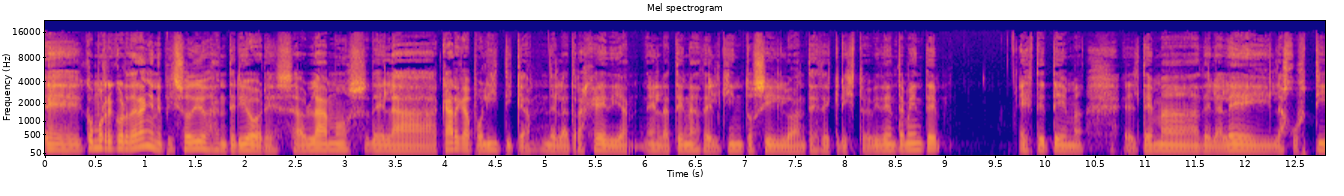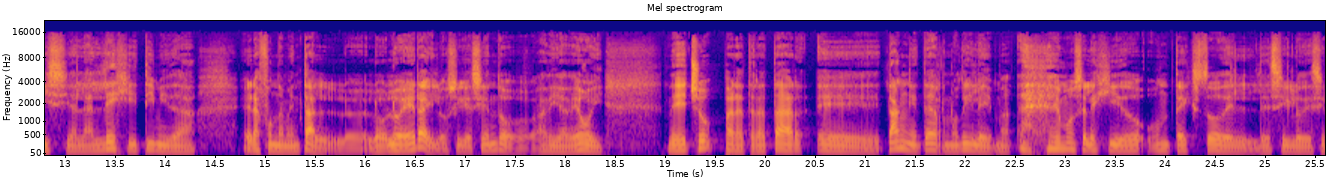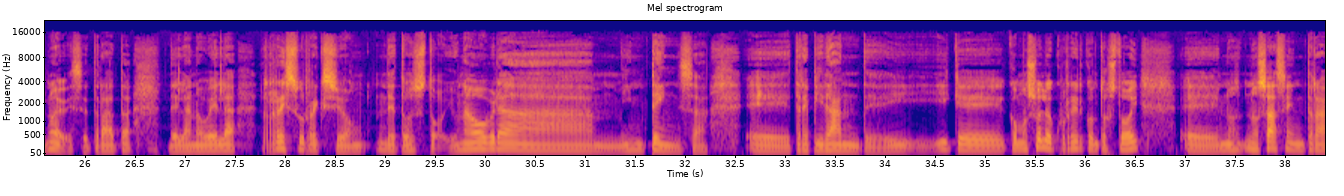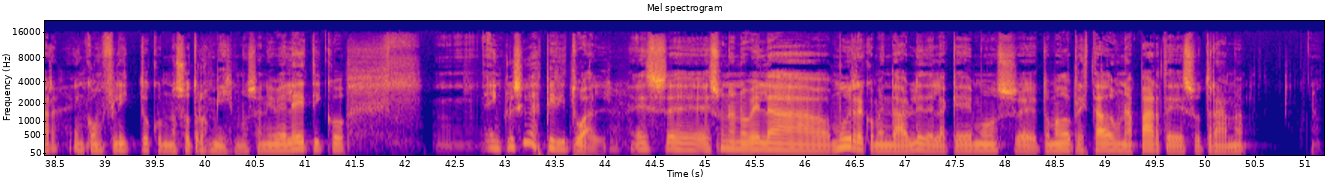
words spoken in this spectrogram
Eh, como recordarán en episodios anteriores, hablamos de la carga política de la tragedia en la Atenas del quinto siglo antes de Cristo. Evidentemente, este tema, el tema de la ley, la justicia, la legitimidad, era fundamental. lo era y lo sigue siendo a día de hoy. De hecho, para tratar eh, tan eterno dilema, hemos elegido un texto del, siglo XIX. Se trata de la novela Resurrección de Tolstoy, una obra mm, intensa, eh, trepidante y, que, como suele ocurrir con Tolstoy, eh, nos hace entrar en conflicto con nosotros mismos a nivel ético inclusive espiritual. Es, eh, es, una novela muy recomendable de la que hemos eh, tomado prestada una parte de su trama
